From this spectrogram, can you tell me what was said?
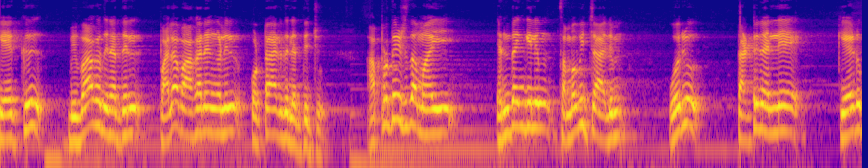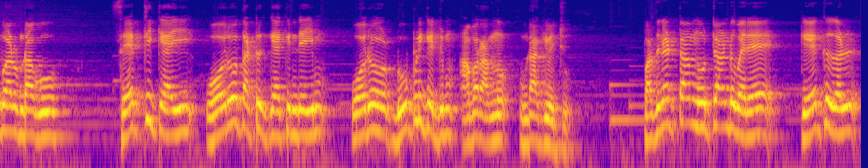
കേക്ക് വിവാഹ ദിനത്തിൽ പല വാഹനങ്ങളിൽ കൊട്ടാരത്തിലെത്തിച്ചു. അപ്രതീക്ഷിതമായി എന്തെങ്കിലും സംഭവിച്ചാലും ഒരു തട്ടിനല്ലേ കേടുപാടുണ്ടാകൂ. സേഫ്റ്റിക്കായി ഓരോ തട്ട് കേക്കിന്റെയും ഓരോ ഡ്യൂപ്ലിക്കേറ്റും അവർ അന്ന് ഉണ്ടാക്കി വെച്ചു പതിനെട്ടാം നൂറ്റാണ്ട് വരെ കേക്കുകൾ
